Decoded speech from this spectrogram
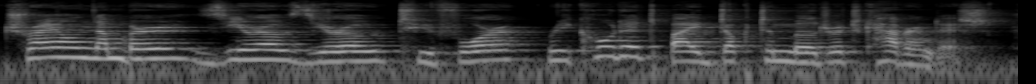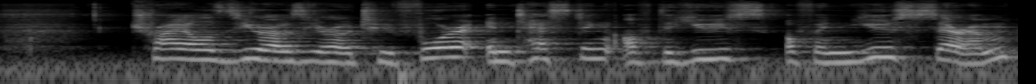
trial number 0024, recorded by Dr. Mildred Cavendish. Trial 0024 in testing of the use of a new serum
